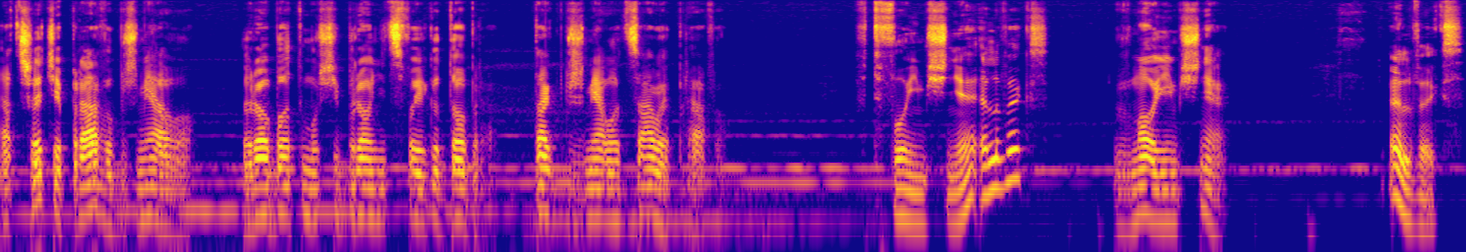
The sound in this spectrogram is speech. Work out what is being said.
A trzecie prawo brzmiało: robot musi bronić swojego dobra. Tak brzmiało całe prawo. W twoim śnie, Elwex? W moim śnie. Elwex,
